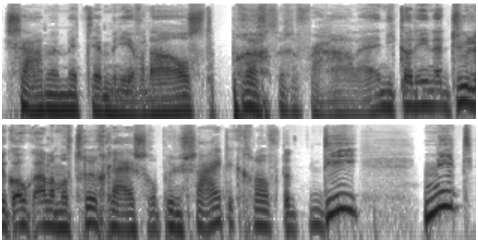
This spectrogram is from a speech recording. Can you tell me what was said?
samen met meneer Van Hals... de prachtige verhalen. En die kan u natuurlijk ook allemaal terugluisteren op hun site. Ik geloof dat die niet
